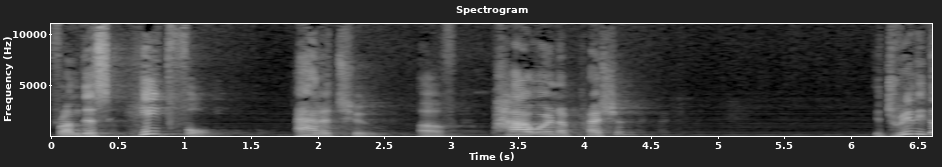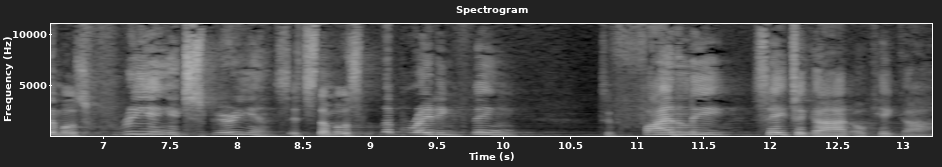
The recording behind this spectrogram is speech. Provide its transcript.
from this hateful attitude of power and oppression. It's really the most freeing experience. It's the most liberating thing to finally say to God, okay, God,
